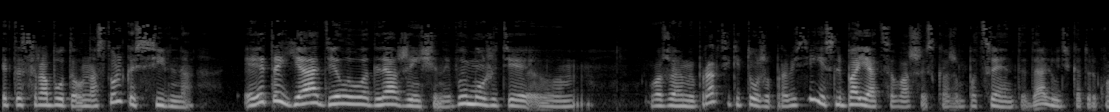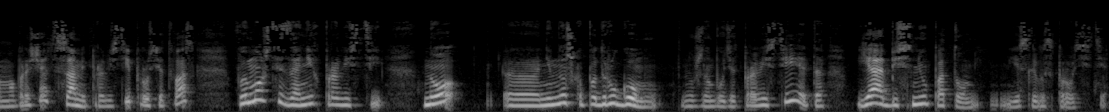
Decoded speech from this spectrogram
Это сработало настолько сильно. Это я делала для женщины. Вы можете эм, уважаемые практики, тоже провести, если боятся ваши, скажем, пациенты, да, люди, которые к вам обращаются, сами провести, просят вас, вы можете за них провести. Но э, немножко по-другому нужно будет провести это. Я объясню потом, если вы спросите.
